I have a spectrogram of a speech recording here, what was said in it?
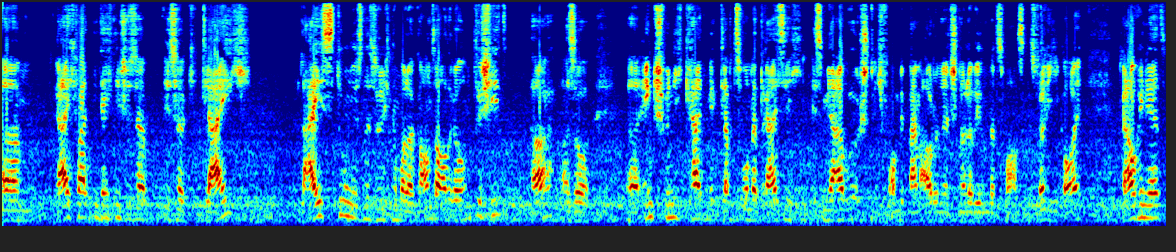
Ähm, reichweitentechnisch ist er, ist er gleich. Leistung ist natürlich nochmal ein ganz anderer Unterschied. Ja, also äh, Endgeschwindigkeit mit, glaube 230 ist mir auch wurscht. Ich fahre mit meinem Auto nicht schneller wie 120. Ist völlig egal. Brauche ich nicht.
